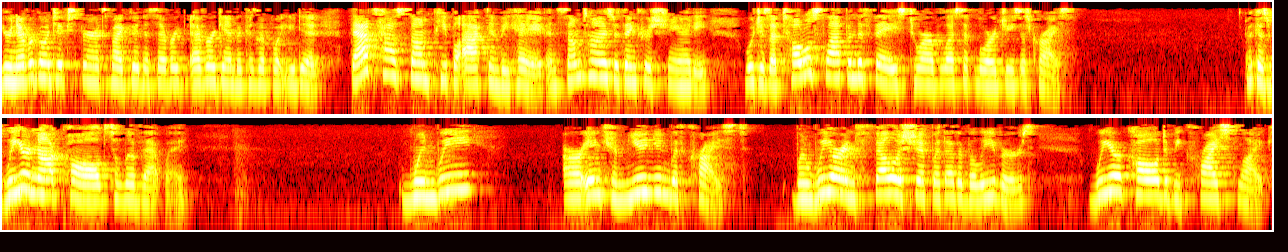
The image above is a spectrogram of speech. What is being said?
You're never going to experience my goodness ever, ever again because of what you did. That's how some people act and behave. And sometimes within Christianity, which is a total slap in the face to our blessed Lord Jesus Christ. Because we are not called to live that way. When we are in communion with Christ, when we are in fellowship with other believers, we are called to be Christ-like.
